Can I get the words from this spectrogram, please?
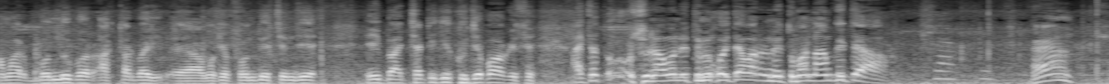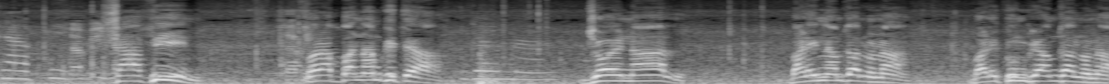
আমার বন্ধুবর আক্তার ভাই আমাকে ফোন দিয়েছেন যে এই বাচ্চাটিকে খুঁজে পাওয়া গেছে। আচ্ছা তো সুনামনি তুমি কইতে পারো নি তোমার নাম কিতা Shafi, হ্যাঁ? শাফিন। তোর আব্বার নাম কিতা Jamal, জয়নাল। বাড়ির নাম জানো না? বাড়ি কোন গ্রাম জানো না?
